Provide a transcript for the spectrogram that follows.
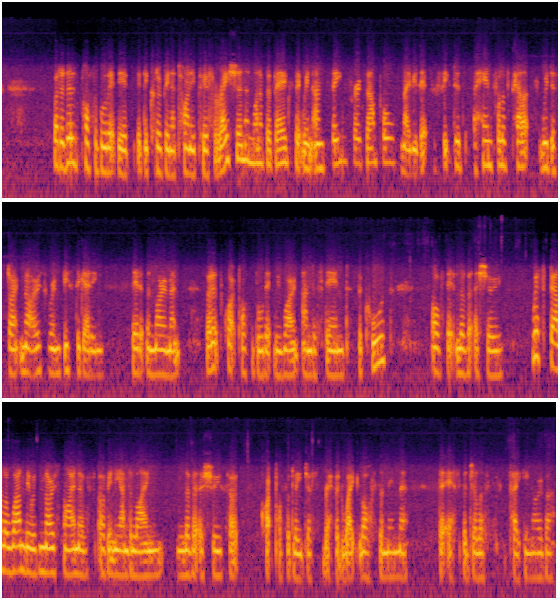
But it is possible that there, that there could have been a tiny perforation in one of the bags that went unseen, for example. Maybe that's affected a handful of pellets. We just don't know, so we're investigating that at the moment. But it's quite possible that we won't understand the cause of that liver issue. With Bella 1, there was no sign of, of any underlying liver issues, so it's quite possibly just rapid weight loss and then the, the aspergillus taking over.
